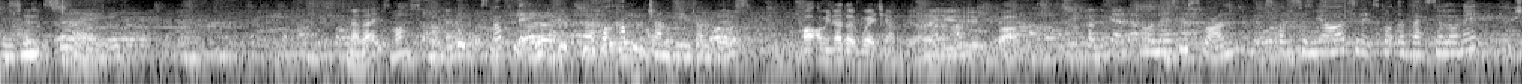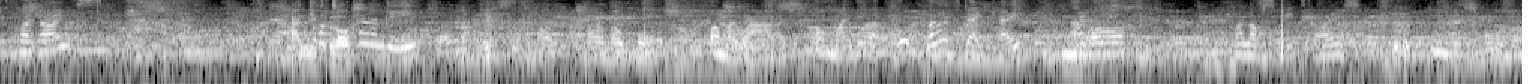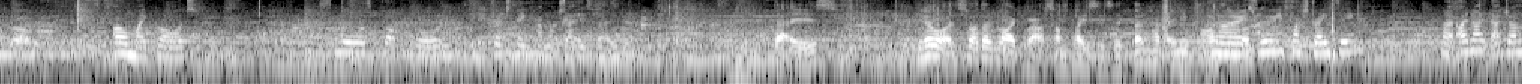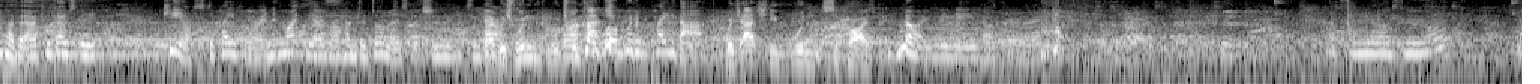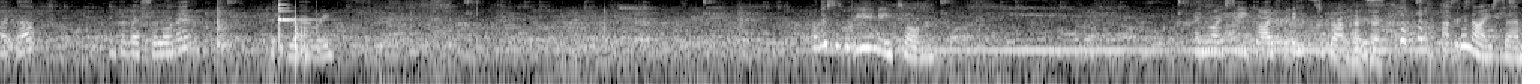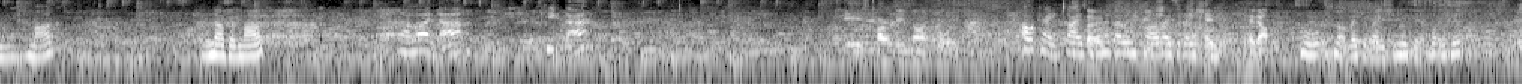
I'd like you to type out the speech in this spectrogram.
Doesn't say. No, that is nice though, isn't it? It's lovely. I've got a couple of champion jumpers. I, I mean, I don't wear champion, I know you do, but Oh, there's this one. It's Hudson Yards, and it's got the vessel on it, which is quite nice. candy Cotton floss. candy. No, it's like caramel porn. Oh my word. Oh my word. Oh, birthday cake. Oh, I love sweets, guys. It's small as well. Oh my god. S'mores popcorn. Don't think how much that is though. That is. You know what? This is what I don't like about some places. They don't have any prices. No, it's really frustrating. Like, I like that jumper, but I could go to the kiosk to pay for it, and it might be over a hundred dollars, which is embarrassing. Yeah, which wouldn't- which Like, wouldn't I actually- wouldn't pay that. which actually wouldn't surprise me. No, me neither. Yards, New York. Like that. With the vessel on it. A bit blurry. Oh, this is what you need, Tom. NYC guide for Instagrammers. That's a nice um, mug. Another mug. I like that. Keep that. It is currently 9.40. Oh, okay, guys, we're going to go in for our reservation. Head, head up. No, it's not reservation, is it? What is it?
